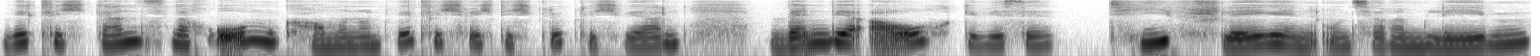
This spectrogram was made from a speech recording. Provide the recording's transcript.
wirklich ganz nach oben kommen und wirklich richtig glücklich werden, wenn wir auch gewisse Tiefschläge in unserem Leben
